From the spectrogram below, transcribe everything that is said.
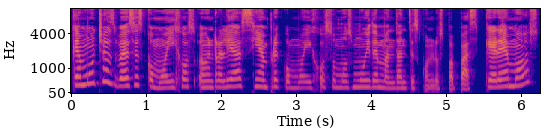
Que muchas veces como hijos, o en realidad siempre como hijos, somos muy demandantes con los papás. Queremos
